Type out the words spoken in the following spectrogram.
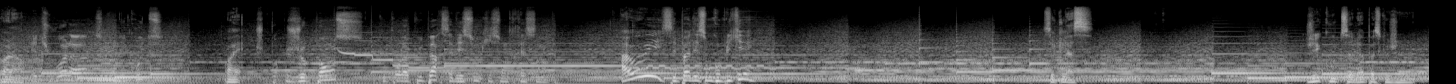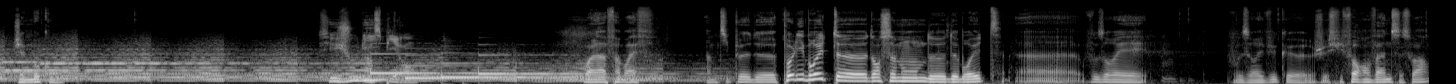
voilà. Et tu vois là, ce qu'on écoute, Ouais. je, je pense que pour la plupart, c'est des sons qui sont très simples. Ah oui, oui, c'est pas des sons compliqués. C'est classe. J'écoute celle-là parce que j'aime beaucoup. C'est joli. Inspirant. Voilà, enfin bref. Un petit peu de polybrut euh, dans ce monde de, de brut. Euh, vous, aurez, vous aurez vu que je suis fort en vanne ce soir.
